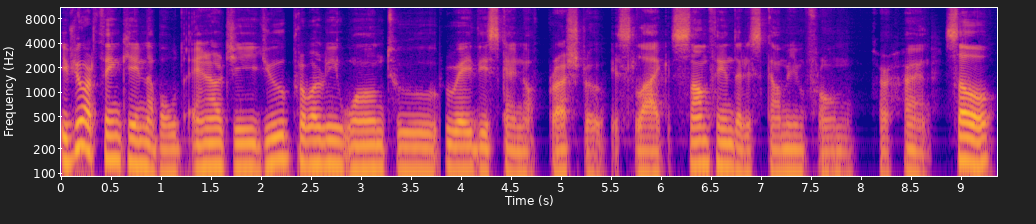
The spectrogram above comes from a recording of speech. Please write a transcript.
If you are thinking about energy, you probably want to create this kind of brushstroke. It's like something that is coming from her hand. So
